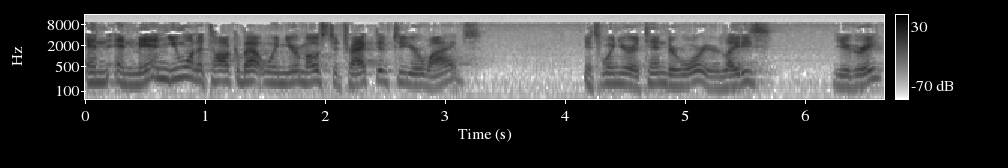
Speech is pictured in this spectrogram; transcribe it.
And, and men, you want to talk about when you're most attractive to your wives? It's when you're a tender warrior. Ladies, do you agree? Amen.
